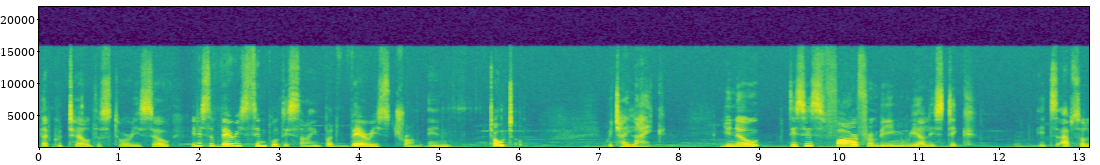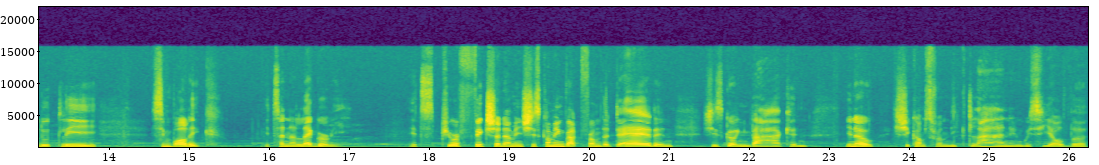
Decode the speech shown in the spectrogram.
that could tell the story. So it is a very simple design, but very strong and total, which I like. You know, this is far from being realistic. It's absolutely symbolic. It's an allegory. It's pure fiction. I mean, she's coming back from the dead and she's going back and, you know, she comes from Mictlan and we see all the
